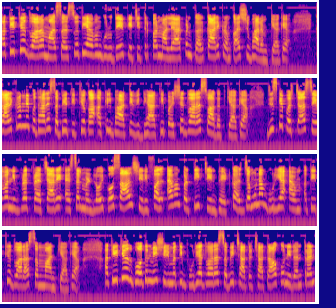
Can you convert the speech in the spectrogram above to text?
अतिथियों द्वारा माँ सरस्वती एवं गुरुदेव के चित्र पर माल्यार्पण कर कार्यक्रम का शुभारंभ किया गया। कार्यक्रम में पधारे सभी अतिथियों का अखिल भारतीय विद्यार्थी परिषद द्वारा स्वागत किया गया, जिसके पश्चात सेवानिवृत्त प्राचार्य एस एल मंडलोई को साल श्रीफल एवं प्रतीक चिन्ह भेंट कर जमुना भूरिया एवं अतिथियों द्वारा सम्मान किया गया। अतिथि उद्बोधन में श्रीमती भूरिया द्वारा सभी छात्र छात्राओं को निरंतर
